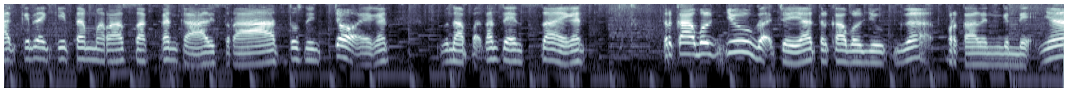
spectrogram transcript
Akhirnya kita merasakan kali 100 nih cok ya kan. Mendapatkan sensai kan. terkabel ya terkabel juga perkalian gedenya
